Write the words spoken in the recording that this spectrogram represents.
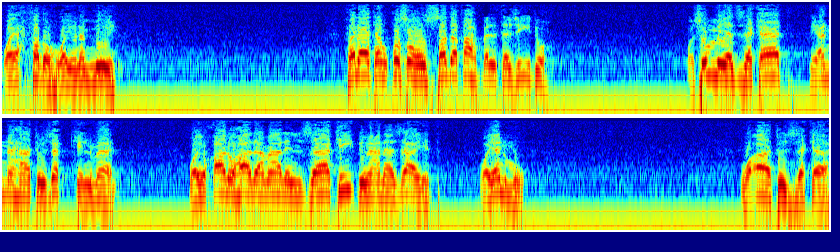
ويحفظه وينميه. فلا تنقصه الصدقة بل تزيده. وسميت زكاة لأنها تزكي المال. ويقال هذا مال زاكي بمعنى زايد وينمو. وآتوا الزكاة.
